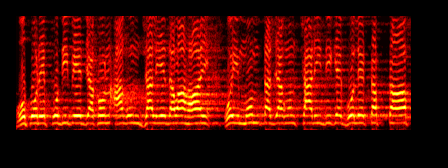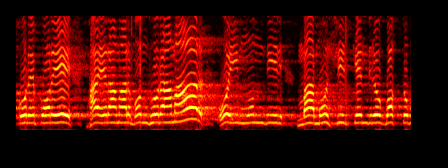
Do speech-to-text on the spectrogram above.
ওপরে প্রদীপে যখন আগুন জ্বালিয়ে দেওয়া হয়, ওই মোমটা যখন চারিদিকে গোলে টপ টপ করে পড়ে, ভাইয়ের আমার, বন্ধুরা আমার, ওই মন্দির বা মসজিদ কেন্দ্রীয় বক্তব্য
